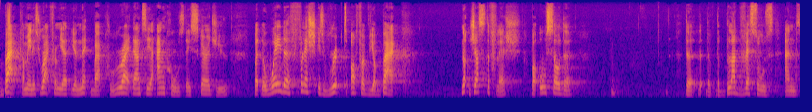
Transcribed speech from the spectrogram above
back, I mean, it's right from your, your neck back right down to your ankles, they scourge you. But the way the flesh is ripped off of your back, not just the flesh, but also the, the, the, the blood vessels and,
